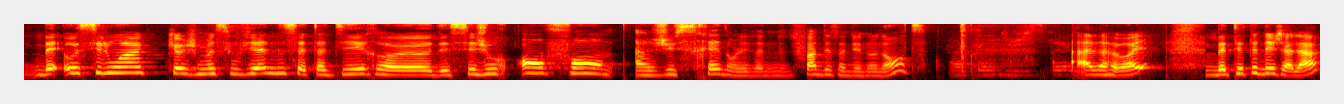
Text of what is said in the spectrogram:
mais aussi loin que je me souvienne, c'est-à-dire euh, des séjours enfants à Jusseret dans les années, fin des années 90. Alors, ouais. Mais tu étais déjà là.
